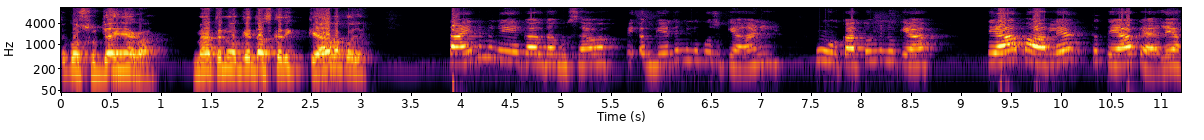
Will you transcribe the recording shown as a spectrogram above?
ਤੇ ਕੋਈ ਸੁੱਝਾ ਹੀ ਨਹੀਂ ਹੈਗਾ। ਮੈਂ ਤੈਨੂੰ ਅੱਗੇ ਦੱਸ ਕਦੀ ਕਿਹਾ ਵਾ ਕੁਝ? ਤਾਂ ਹੀ ਤੇ ਮੈਨੂੰ ਇਹ ਗੱਲ ਦਾ ਗੁੱਸਾ ਵਾ ਵੀ ਅੱਗੇ ਤੇ ਮੈਨੂੰ ਕੁਝ ਕਿਹਾ ਨਹੀਂ। ਹੁਣ ਕਾਤੋਂ ਮੈਨੂੰ ਕਿਹਾ? ਤਿਆ ਮਾਰ ਲਿਆ ਤੇ ਤਿਆ ਕਹਿ ਲਿਆ।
